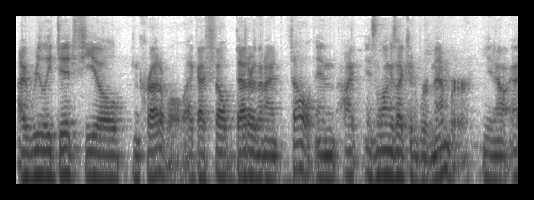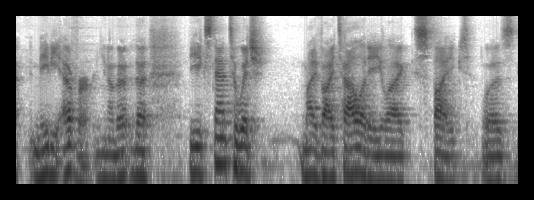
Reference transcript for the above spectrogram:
I really did feel incredible. Like I felt better than I'd felt, and I, as long as I could remember, you know, maybe ever, you know, the the the extent to which my vitality like spiked was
